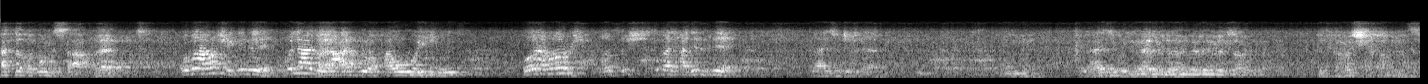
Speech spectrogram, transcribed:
حتى تقوم الساعة غير وما عرفش كده. كل هذا عد وحوش. وما عرفش ما تصيش تبقى الحديث ده. العياذ بالله. العياذ بالله. لا لا لا لا لا تفعش خلاص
